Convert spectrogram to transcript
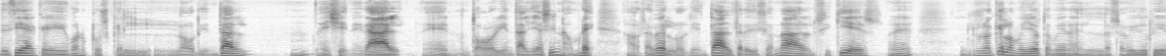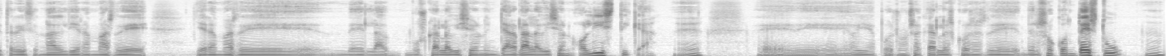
decía que, bueno, pues que el, lo oriental, en general, ¿eh? no todo lo oriental y así, no, hombre, vamos a ver, lo oriental, tradicional, si quieres, ¿eh? incluso aquí lo mejor también la sabiduría tradicional y era más de y era más de, la, buscar la visión integral, la visión holística, ¿eh? eh, de, oye pues no sacar las cosas de, del su contexto ¿eh?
